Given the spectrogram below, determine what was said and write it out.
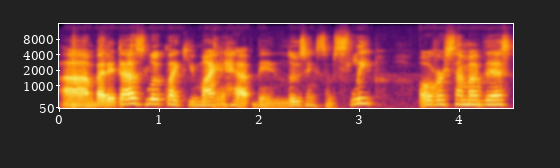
Um, but it does look like you might have been losing some sleep over some of this,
